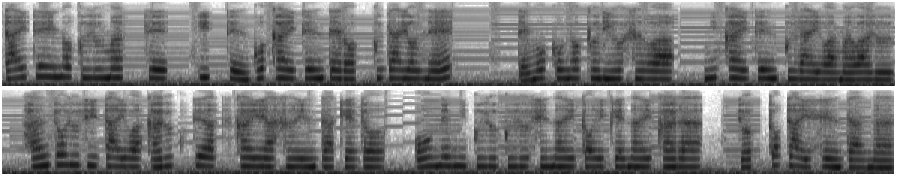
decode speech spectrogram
大抵の車って、1.5回転でロックだよねでもこのプリウスは、2回転くらいは回る。ハンドル自体は軽くて扱いやすいんだけど、多めにくるくるしないといけないから、ちょっと大変だな。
